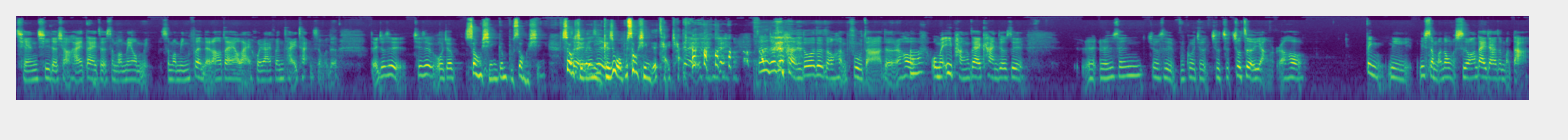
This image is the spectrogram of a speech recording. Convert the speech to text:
前妻的小孩带着什么没有名什么名分的，然后再要来回来分财产什么的。对，就是其实我觉得送行跟不送行，送行了你，就是可是我不送行你的财产。对对，真的就是很多这种很复杂的，然后啊我们一旁在看，就是人人生就是不过就就就就这样，然后并你你什么都死亡代价这么大，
